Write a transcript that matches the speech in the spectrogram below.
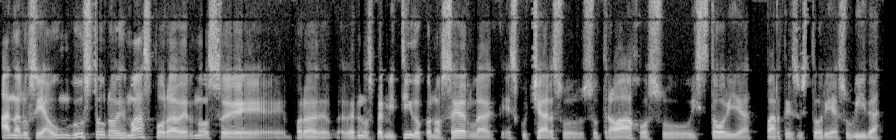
Ana Lucía, un gusto una vez más por habernos, eh, por habernos permitido conocerla, escuchar su, su trabajo, su historia, parte de su historia, su vida,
